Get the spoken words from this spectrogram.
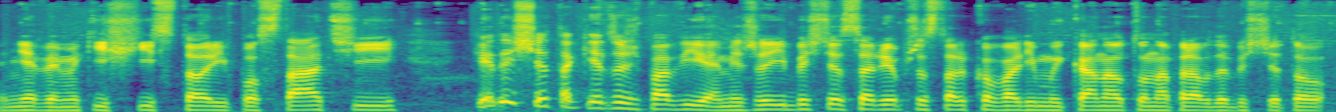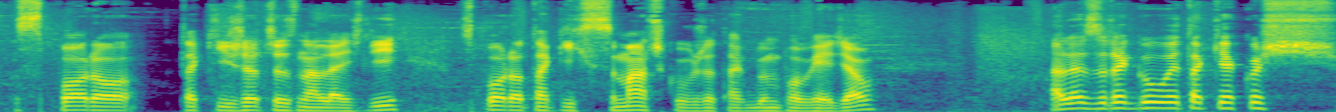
nie wiem, jakichś historii postaci. Kiedyś się takie coś bawiłem. Jeżeli byście serio przestalkowali mój kanał, to naprawdę byście to sporo takich rzeczy znaleźli. Sporo takich smaczków, że tak bym powiedział. Ale z reguły tak jakoś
